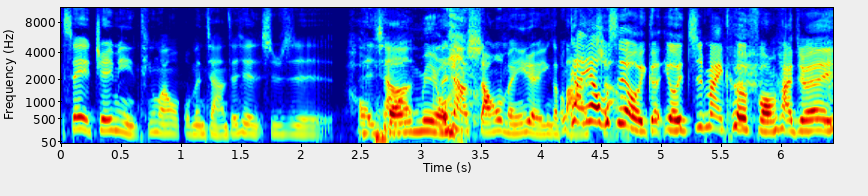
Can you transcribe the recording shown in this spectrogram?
所以 Jamie 听完我们讲这些，是不是很想很想赏我们一人一个？我看要不是有一个有一支麦克风，他就会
